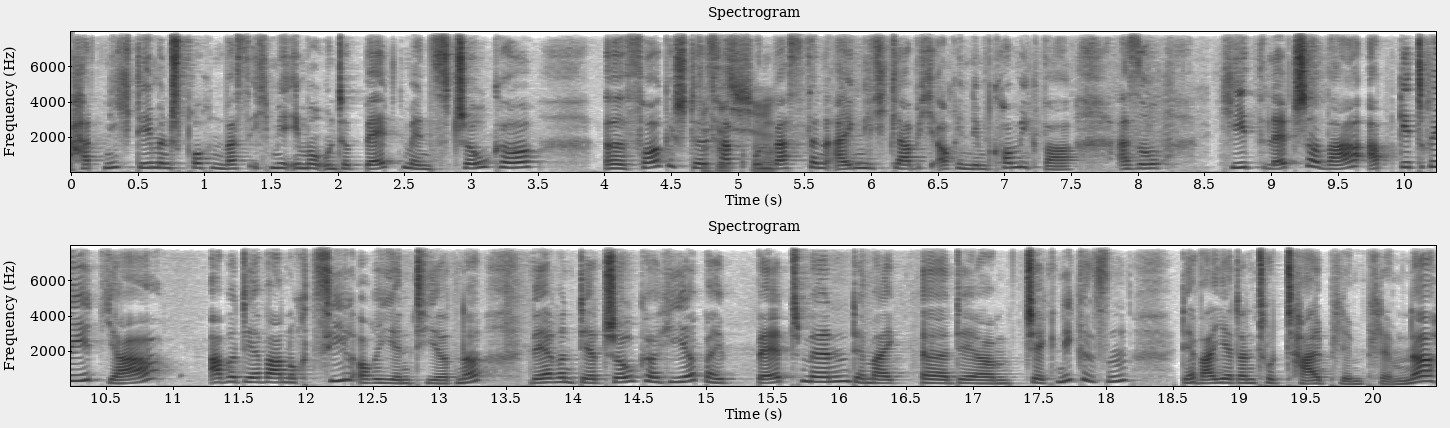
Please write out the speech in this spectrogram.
hat nicht dem entsprochen, was ich mir immer unter Batmans Joker äh, vorgestellt habe ja. und was dann eigentlich, glaube ich, auch in dem Comic war. Also Heath Ledger war abgedreht, ja, aber der war noch zielorientiert, ne? Während der Joker hier bei Batman, der, Mike, äh, der Jack Nicholson, der war ja dann total plemplem, ne?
